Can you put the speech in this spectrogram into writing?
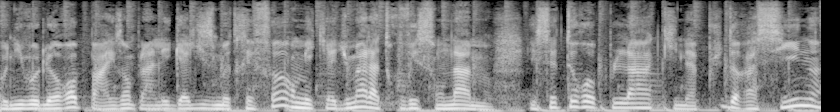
au niveau de l'Europe, par exemple, un légalisme très fort, mais qui a du mal à trouver son âme. Et cette Europe-là, qui n'a plus de racines,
